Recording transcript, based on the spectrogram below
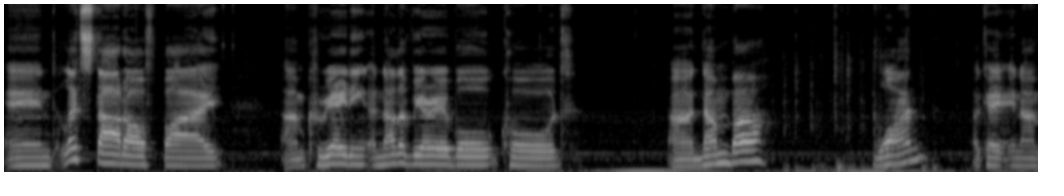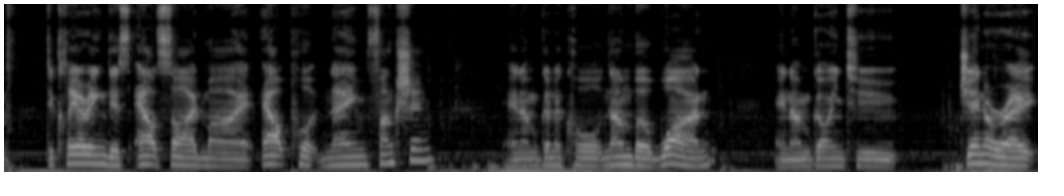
And let's start off by um, creating another variable called uh, number one okay and I'm declaring this outside my output name function and I'm gonna call number one and I'm going to generate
